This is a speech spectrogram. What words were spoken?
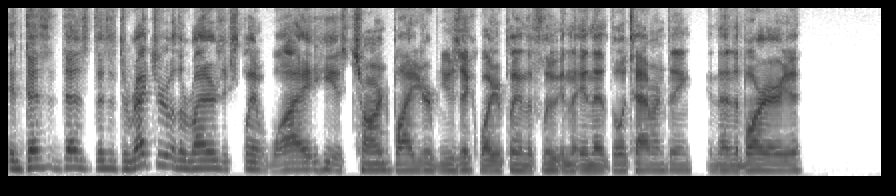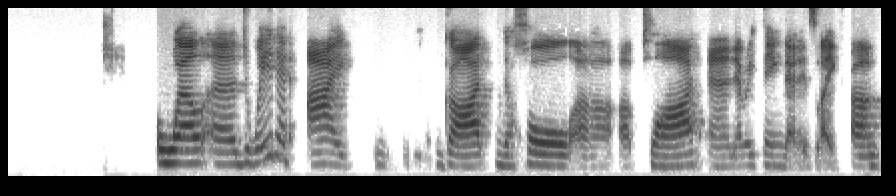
it does does does the director or the writers explain why he is charmed by your music while you're playing the flute in the in that little tavern thing and then the bar area? Well, uh, the way that I got the whole uh, uh, plot and everything that is like um,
